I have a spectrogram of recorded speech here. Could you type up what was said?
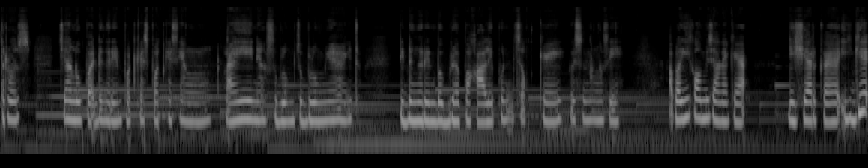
terus jangan lupa dengerin podcast-podcast yang lain yang sebelum-sebelumnya gitu. Didengerin beberapa kali pun it's okay gue seneng sih. Apalagi kalau misalnya kayak di share ke IG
